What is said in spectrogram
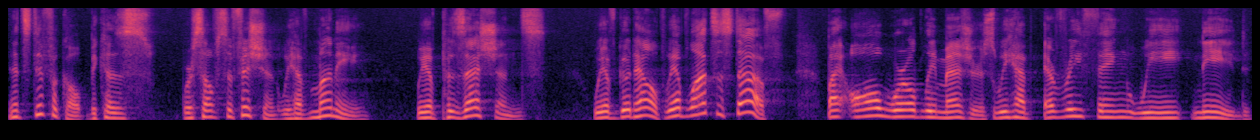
And it's difficult because we're self sufficient. We have money. We have possessions. We have good health. We have lots of stuff by all worldly measures. We have everything we need.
